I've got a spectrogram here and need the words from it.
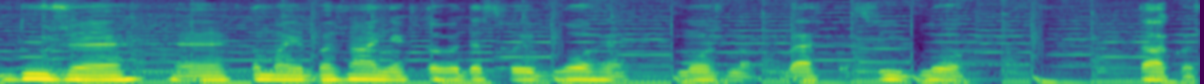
Дуже, е, хто має бажання, хто веде свої блоги, можна вести свій блог. Також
